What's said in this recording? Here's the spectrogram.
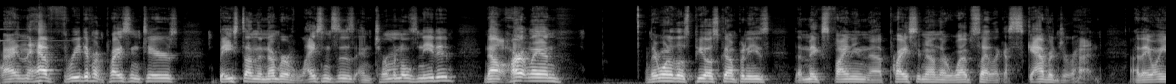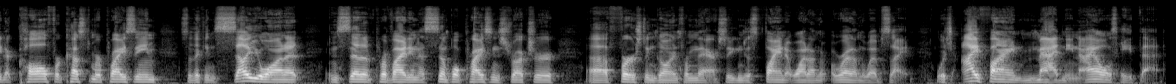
All right. And they have three different pricing tiers based on the number of licenses and terminals needed. Now, Heartland, they're one of those POS companies that makes finding uh, pricing on their website like a scavenger hunt. Uh, they want you to call for customer pricing so they can sell you on it instead of providing a simple pricing structure uh, first and going from there. So you can just find it right on the, right on the website, which I find maddening. I always hate that.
